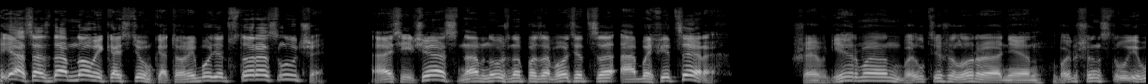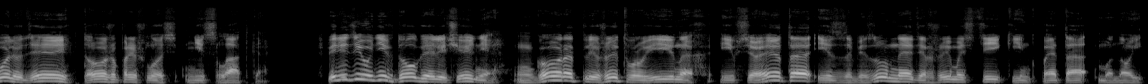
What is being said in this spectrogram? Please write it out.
Я создам новый костюм, который будет в сто раз лучше. А сейчас нам нужно позаботиться об офицерах». Шеф Герман был тяжело ранен. Большинству его людей тоже пришлось несладко. Впереди у них долгое лечение, город лежит в руинах, и все это из-за безумной одержимости Кингпэта мной.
